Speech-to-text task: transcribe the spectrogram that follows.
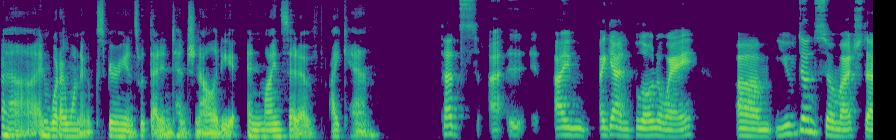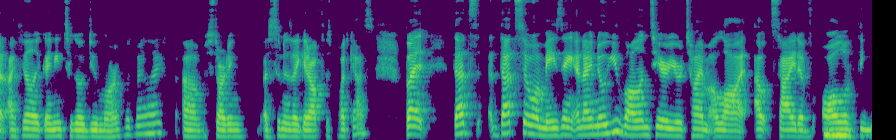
uh, and what I want to experience with that intentionality and mindset of I can. That's uh, I'm again blown away. Um, you've done so much that I feel like I need to go do more with my life. Um, starting as soon as I get off this podcast, but that's that's so amazing and i know you volunteer your time a lot outside of all mm-hmm. of the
